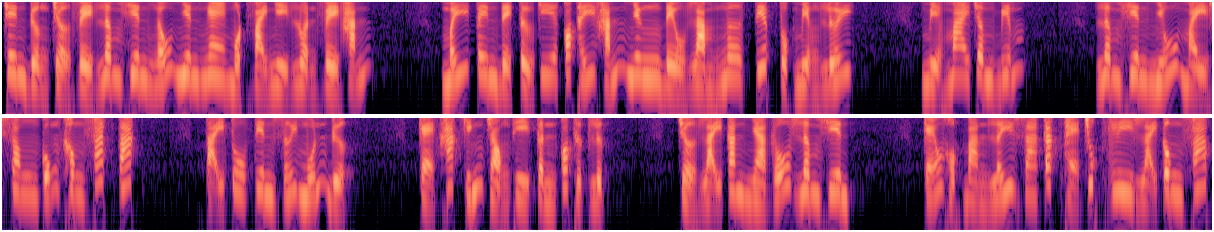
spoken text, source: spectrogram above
Trên đường trở về Lâm Hiên ngẫu nhiên nghe một vài nghị luận về hắn. Mấy tên đệ tử kia có thấy hắn nhưng đều làm ngơ tiếp tục miệng lưới mỉa mai châm biếm. Lâm Hiên nhíu mày xong cũng không phát tác. Tại tu tiên giới muốn được. Kẻ khác kính trọng thì cần có thực lực. Trở lại căn nhà gỗ Lâm Hiên. Kéo hộp bàn lấy ra các thẻ trúc ghi lại công pháp.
